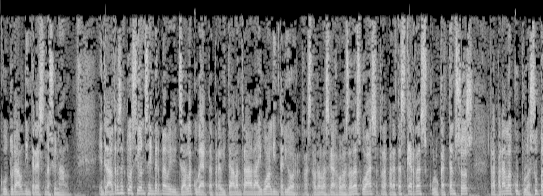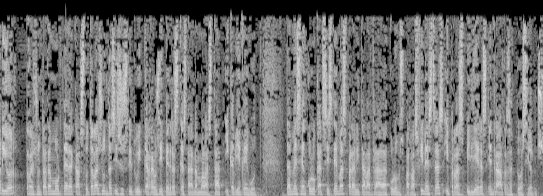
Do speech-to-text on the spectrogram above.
cultural d'interès nacional. Entre altres actuacions, s'ha impermeabilitzat la coberta per evitar l'entrada d'aigua a l'interior, restaurar les gàrgoles de desguàs, reparat esquerdes, col·locat tensors, reparar la cúpula superior, rejuntat amb morter de calç totes les juntes i substituït carreus i pedres que estaven en mal estat i que havien caigut. També s'hi han col·locat sistemes per evitar l'entrada de coloms per les finestres i per les pitlleres, entre altres actuacions.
